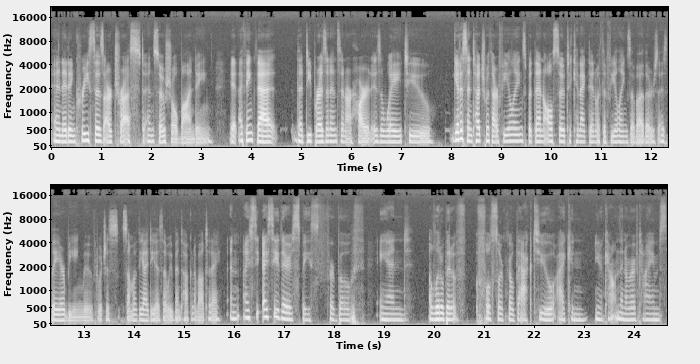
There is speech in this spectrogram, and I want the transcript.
and it increases our trust and social bonding. It, I think that that deep resonance in our heart is a way to get us in touch with our feelings, but then also to connect in with the feelings of others as they are being moved, which is some of the ideas that we've been talking about today. And I see I see there's space for both and a little bit of full circle back to I can, you know, count on the number of times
